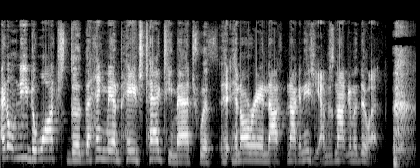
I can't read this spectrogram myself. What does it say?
I don't need to watch the, the Hangman Page tag team match with Henare and Nakanishi. I'm just not going to do it.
